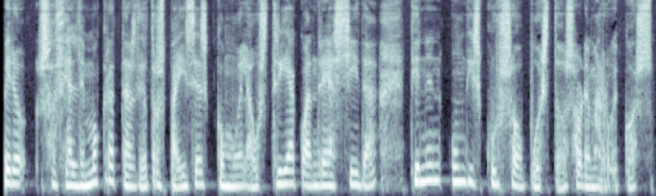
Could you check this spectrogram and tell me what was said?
Pero socialdemócratas de otros países, como el austríaco Andreas Schida, tienen un discurso opuesto sobre Marruecos.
